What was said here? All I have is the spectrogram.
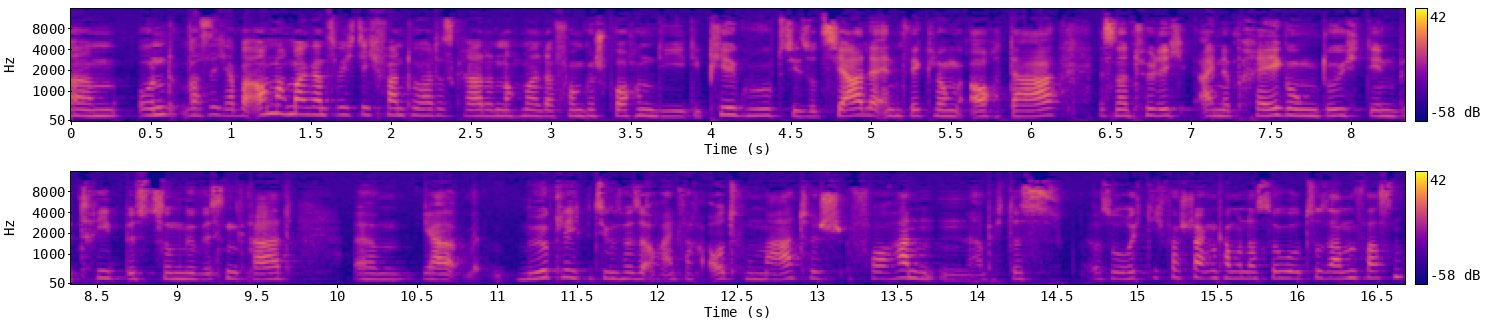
Ähm, und was ich aber auch nochmal ganz wichtig fand, du hattest gerade nochmal davon gesprochen, die, die Peer Groups, die soziale Entwicklung, auch da ist natürlich eine Prägung durch den Betrieb bis zum gewissen Grad ähm, ja, möglich, beziehungsweise auch einfach automatisch vorhanden. Habe ich das so richtig verstanden? Kann man das so zusammenfassen?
